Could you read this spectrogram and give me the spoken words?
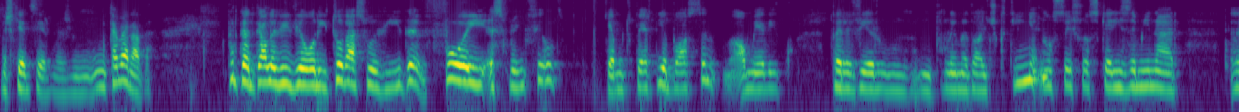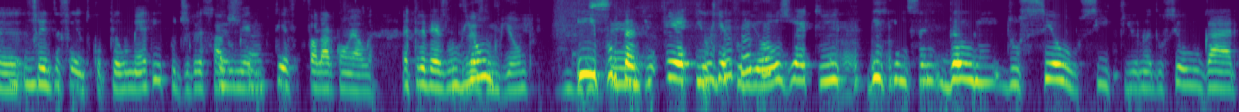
Mas quer dizer, mas não tem mais nada. Portanto, ela viveu ali toda a sua vida, foi a Springfield, que é muito perto, e a Boston, ao médico para ver um problema de olhos que tinha. Não sei se se quer examinar uh, uhum. frente a frente com, pelo médico. O desgraçado pois médico foi. teve que falar com ela através de um através biombo. Um. E, Sim. portanto, o que, é, o que é curioso é que Dickinson, dali, do seu sítio, é, do seu lugar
